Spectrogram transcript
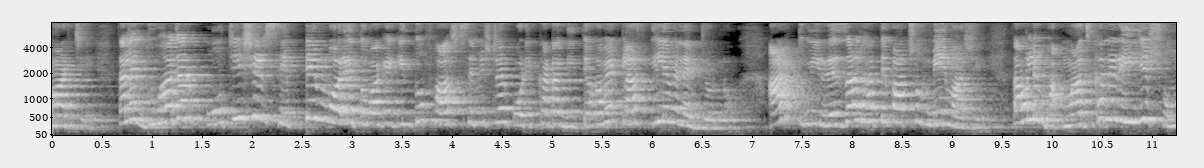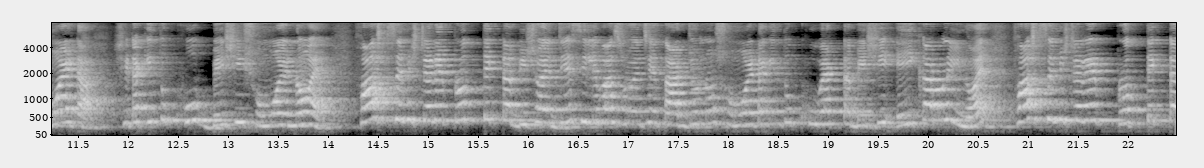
মার্চে। তাহলে দু হাজার পঁচিশের সেপ্টেম্বরে তোমাকে কিন্তু ফার্স্ট সেমিস্টার পরীক্ষাটা দিতে হবে ক্লাস ইলেভেনের জন্য। আর তুমি রেজাল্ট হাতে পাচ্ছ মে মাসে। তাহলে মাঝখানের এই যে সময়টা সেটা কিন্তু খুব বেশি সময় নয়। ফার্স্ট সেমিস্টারে প্রত্যেকটা বিষয়ে যে সিলেবাস রয়েছে, তার জন্য সময়টা কিন্তু খুব একটা বেশি। এই কারণেই নয় ফার্স্ট সেমিস্টারের প্রত্যেকটা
